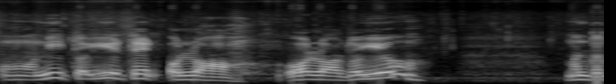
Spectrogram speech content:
โอ้นี่ตัวยี่เต้นโอ้หล่อโอ้หล่อตัวยี่มันด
